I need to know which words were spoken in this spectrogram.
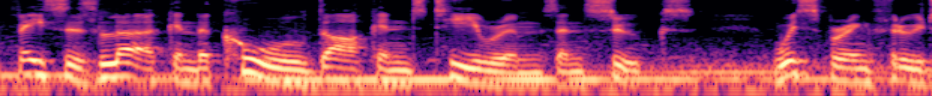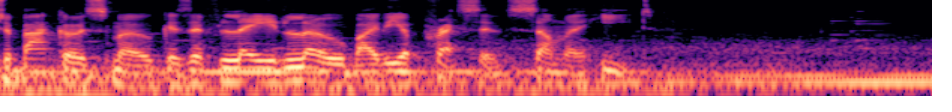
Faces lurk in the cool, darkened tea rooms and souks, whispering through tobacco smoke as if laid low by the oppressive summer heat.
